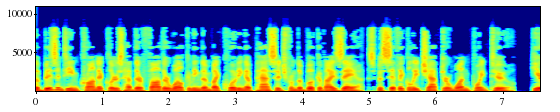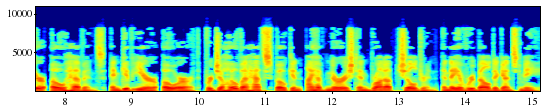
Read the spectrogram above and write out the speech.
The Byzantine chroniclers have their father welcoming them by quoting a passage from the Book of Isaiah, specifically chapter 1.2. Hear, O heavens, and give ear, O earth, for Jehovah hath spoken, I have nourished and brought up children, and they have rebelled against me.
